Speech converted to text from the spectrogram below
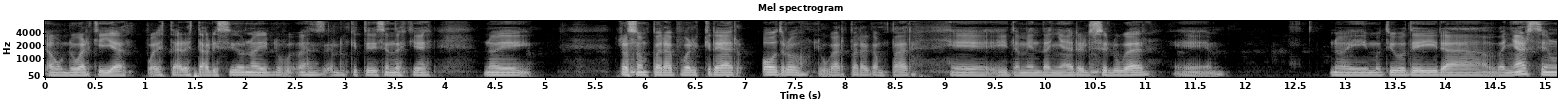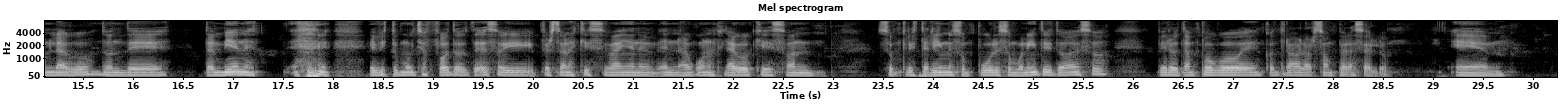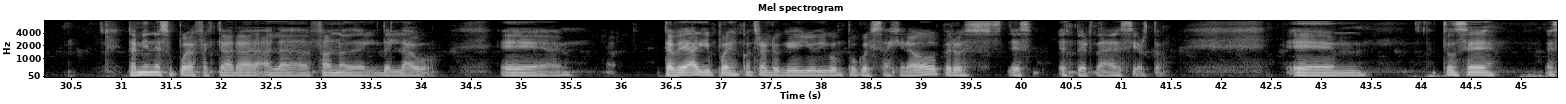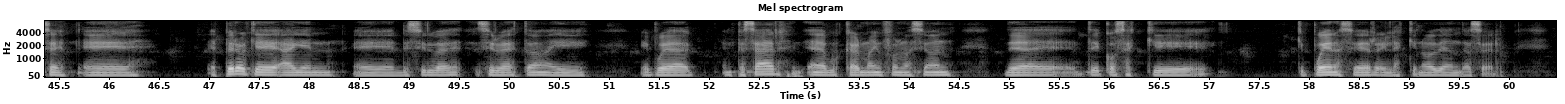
a un lugar que ya puede estar establecido. No lo que estoy diciendo es que no hay razón para poder crear otro lugar para acampar eh, y también dañar ese lugar. no hay motivo de ir a bañarse en un lago donde también he visto muchas fotos de eso y personas que se bañan en, algunos lagos que son, son cristalinos, son puros, son bonitos y todo eso, pero tampoco he encontrado la razón para hacerlo. Em, también eso puede afectar a, la fauna del, lago. Eh, tal vez alguien puede encontrar lo que yo digo un poco exagerado, pero es, es, es verdad, es cierto. Em, entonces, ese, eh, espero que a alguien eh, le sirva, sirva esto y, pueda empezar a buscar más información de, cosas que, que, pueden hacer y las que no deben de hacer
